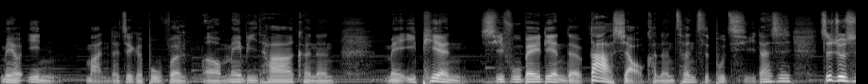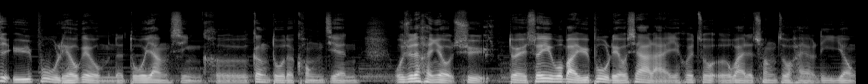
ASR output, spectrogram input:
没有印满的这个部分，呃，maybe 它可能每一片西服杯垫的大小可能参差不齐，但是这就是余布留给我们的多样性和更多的空间，我觉得很有趣。对，所以我把余布留下来，也会做额外的创作还有利用。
